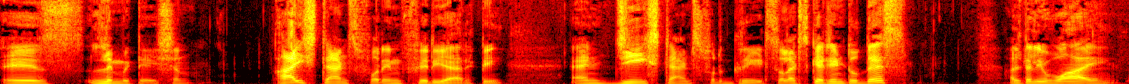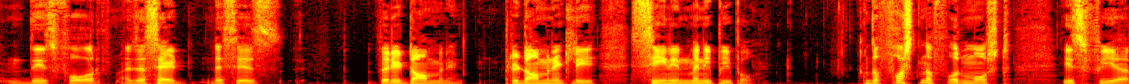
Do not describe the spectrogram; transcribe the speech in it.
is limitation. I stands for inferiority and G stands for greed. So let's get into this. I'll tell you why these four, as I said, this is very dominant, predominantly seen in many people. The first and the foremost is fear.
